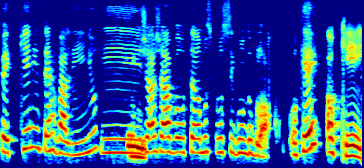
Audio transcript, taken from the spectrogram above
pequeno intervalinho e Sim. já já voltamos para o segundo bloco, ok? Ok.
